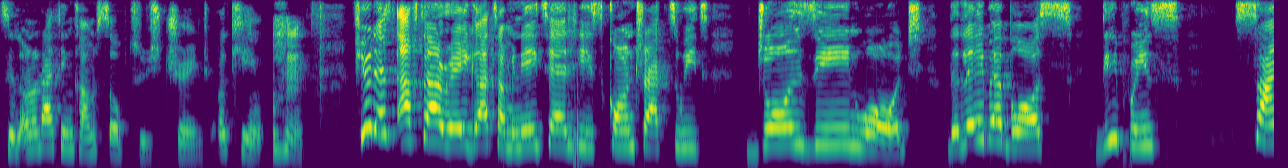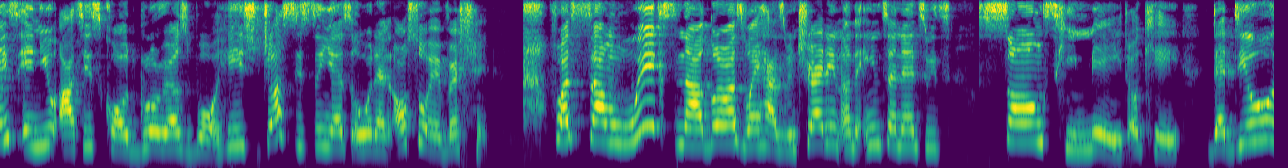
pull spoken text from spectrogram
till another thing comes up to trend. Okay. Few days after Ruger terminated his contract with Jonzing World, the labor boss D Prince signs a new artist called Glorious Boy. He's just 16 years old and also a virgin. For some weeks now, Glorious Boy has been trending on the internet with songs he made. Okay, the deal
